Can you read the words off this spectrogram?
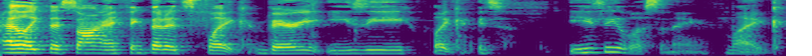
I like this song. I think that it's like very easy, like it's easy listening. Like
